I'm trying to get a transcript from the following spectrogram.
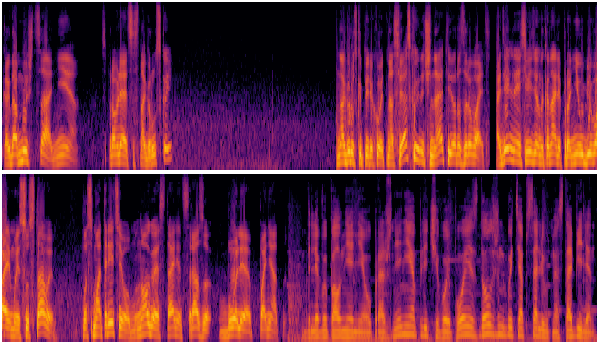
Когда мышца не справляется с нагрузкой, Нагрузка переходит на связку и начинает ее разрывать. Отдельно есть видео на канале про неубиваемые суставы. Посмотрите его, многое станет сразу более понятно. Для выполнения упражнения плечевой пояс должен быть абсолютно стабилен.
